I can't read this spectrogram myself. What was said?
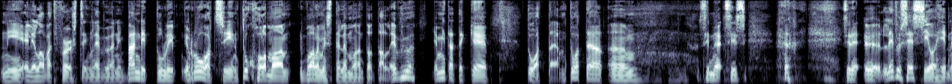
niin, eli Love at First Thing-levyä, niin bändi tuli Ruotsiin, Tukholmaan valmistelemaan tota levyä. Ja mitä tekee tuottaja? Tuottaja ähm, sinne siis sinne levysessioihin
